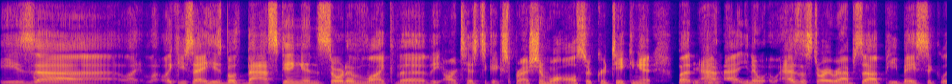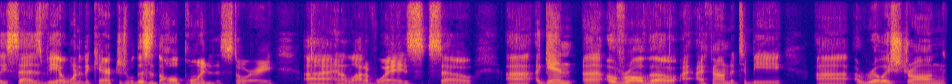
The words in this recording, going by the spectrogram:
he's uh like like you say he's both basking in sort of like the the artistic expression while also critiquing it but mm-hmm. you know as the story wraps up he basically says via one of the characters well this is the whole point of the story uh in a lot of ways so uh again uh overall though i, I found it to be uh, a really strong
